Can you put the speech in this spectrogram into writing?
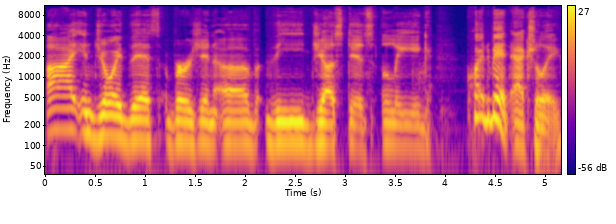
I enjoyed this version of the Justice League quite a bit actually.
